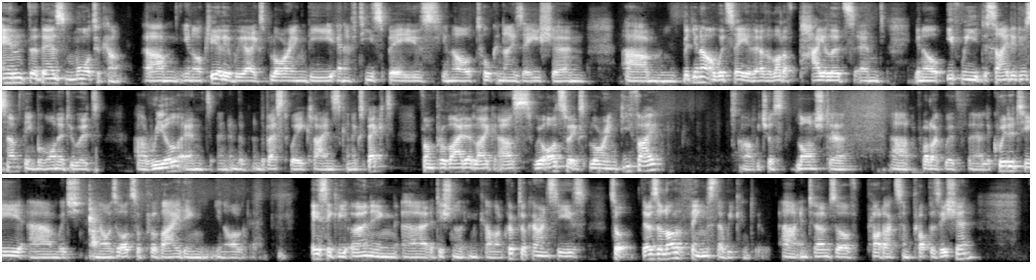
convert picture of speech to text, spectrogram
And uh, there's more to come. Um, you know, clearly we are exploring the NFT space, you know, tokenization. Um, but, you know, I would say there's a lot of pilots. And, you know, if we decide to do something, we want to do it uh, real and, and, and, the, and the best way clients can expect from provider like us. We're also exploring DeFi. Uh, we just launched a, uh, a product with uh, liquidity, um, which you know is also providing you know basically earning uh, additional income on cryptocurrencies. So there's a lot of things that we can do uh, in terms of products and proposition.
